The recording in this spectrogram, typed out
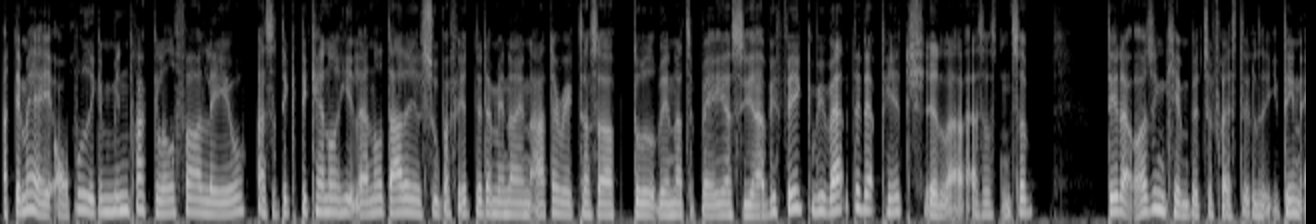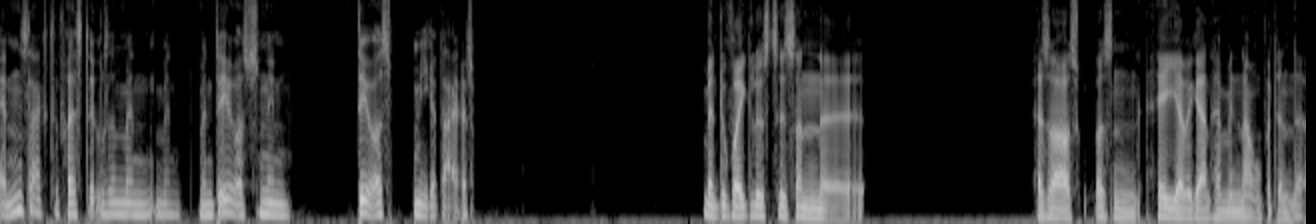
og dem er jeg overhovedet ikke mindre glad for at lave. Altså, det, det kan noget helt andet. Der er det super fedt, det der med, når en art director så, du ved, vender tilbage og siger, vi fik, vi vandt det der pitch, eller altså sådan, så det er der også en kæmpe tilfredsstillelse i. Det er en anden slags tilfredsstillelse, men, men, men det er jo også sådan en, det er også mega dejligt. Men du får ikke lyst til sådan, øh, altså og, og sådan, hey, jeg vil gerne have min navn på den der.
